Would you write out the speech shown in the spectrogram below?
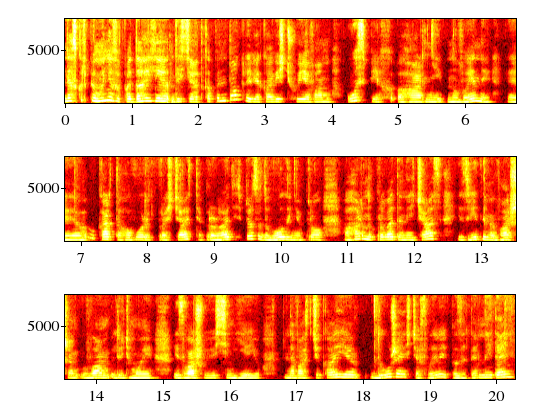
Для скорпіонів випадає десятка пентаклів, яка віщує вам успіх, гарні новини. Е, Карта говорить про щастя, про радість, про задоволення, про гарно проведений час із рідними вашим вам людьми, із вашою сім'єю. На вас чекає дуже щасливий, позитивний день.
